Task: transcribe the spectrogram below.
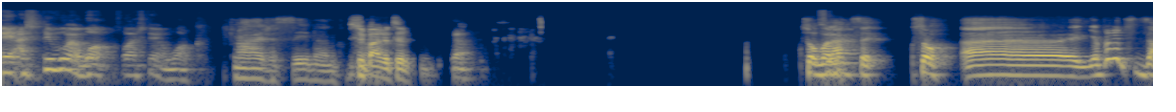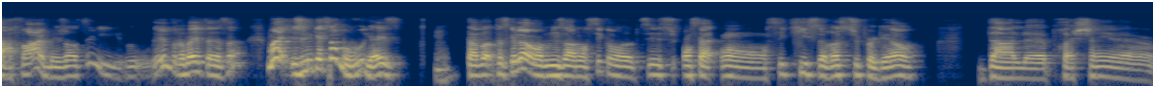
Hey, achetez-vous un wok. Faut acheter un wok. Ouais, je sais, man. Super utile. So, voilà, c'est. So, euh, il y a plein de petites affaires, mais genre, tu sais, vraiment intéressant. Moi, j'ai une question pour vous, guys. Mm. Ça va, parce que là, on nous a annoncé qu'on on, on sait qui sera Supergirl dans le prochain euh,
